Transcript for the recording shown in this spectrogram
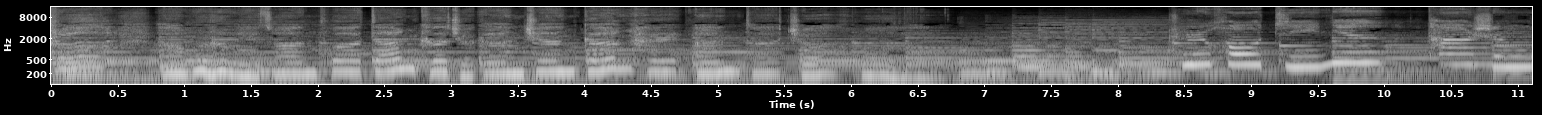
弱。好不容易钻破蛋壳，却看见更黑暗的着火。之后几年，他身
